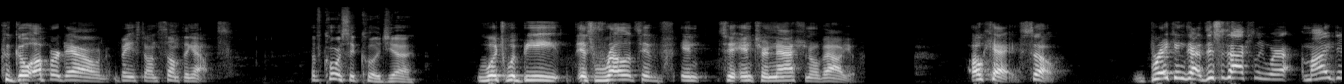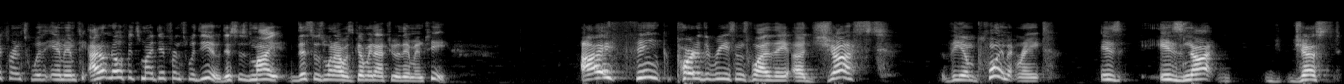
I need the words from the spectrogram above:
could go up or down based on something else, Of course it could, yeah. which would be its relative in, to international value. Okay, so breaking down this is actually where my difference with MMT I don't know if it's my difference with you. This is my this is when I was coming at you with MMT. I think part of the reasons why they adjust the employment rate is is not just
